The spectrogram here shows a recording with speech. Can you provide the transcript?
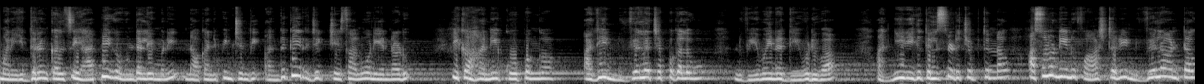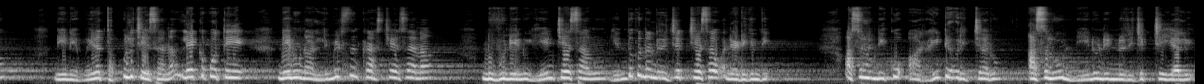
మన ఇద్దరం కలిసి హ్యాపీగా ఉండలేమని నాకు అనిపించింది. అందుకే రిజెక్ట్ చేశాను అని అన్నాడు. ఇక హనీ కోపంగా అది నువ్వెలా చెప్పగలవు? నువ్వేమైనా దేవుడివా? అన్నీ నీకు తెలిసినట్టు చెప్తున్నావు. అసలు నేను ఫాస్ట్ అని నువ్వెలా అంటావు? నేనేమైనా తప్పులు చేశానా? లేకపోతే నేను నా లిమిట్స్ని క్రాస్ చేశానా? నువ్వు నేను ఏం చేశాను? ఎందుకు నన్ను రిజెక్ట్ చేశావు? అని అడిగింది. అసలు నీకు ఆ రైట్ ఎవరిచ్చారు? అసలు నేను నిన్ను రిజెక్ట్ చేయాలి.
